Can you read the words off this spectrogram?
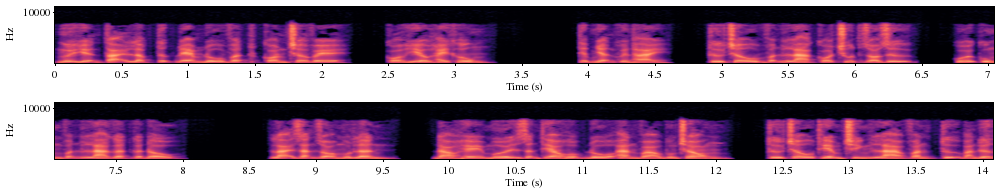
ngươi hiện tại lập tức đem đồ vật còn trở về, có hiểu hay không? Tiếp nhận khuyên hai, tử châu vẫn là có chút do dự, cuối cùng vẫn là gật gật đầu. Lại dặn dò một lần, đào hề mới dẫn theo hộp đồ ăn vào buồng trong, tử châu thiêm chính là văn tự bán đức,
